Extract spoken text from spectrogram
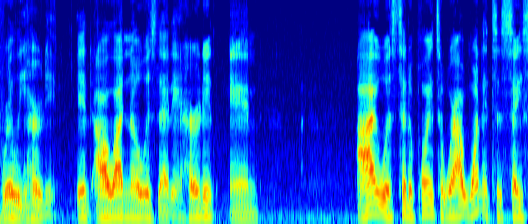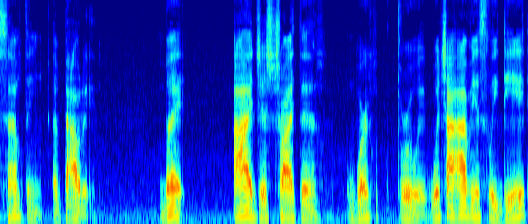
really hurt it. It all I know is that it hurt it and I was to the point to where I wanted to say something about it. But I just tried to work through it, which I obviously did.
